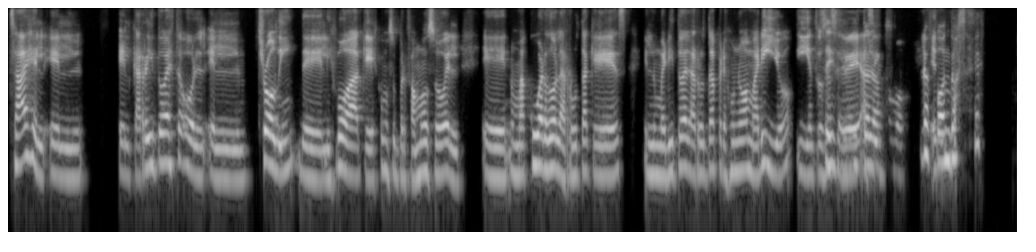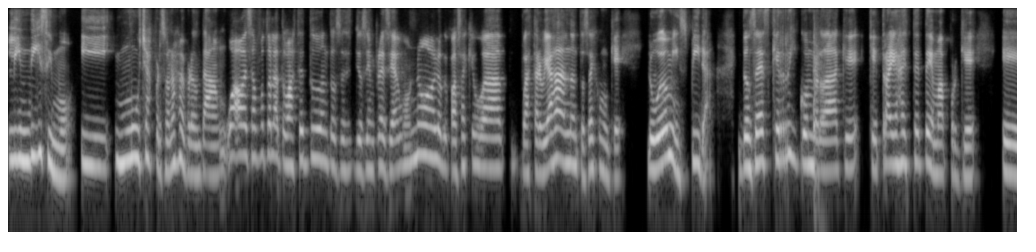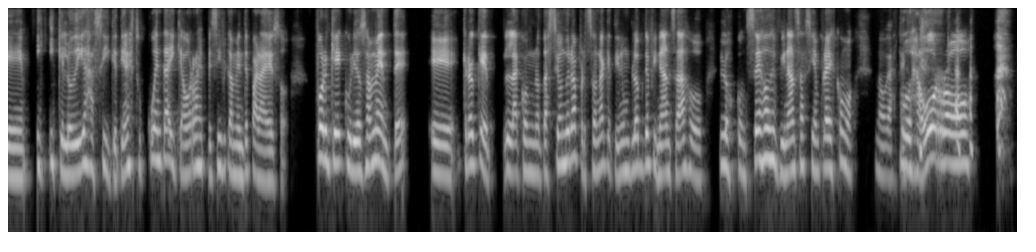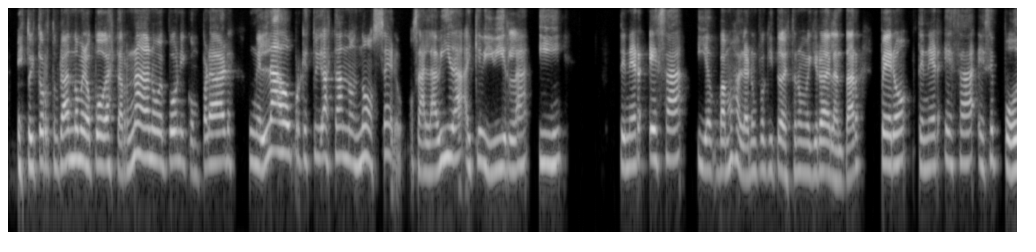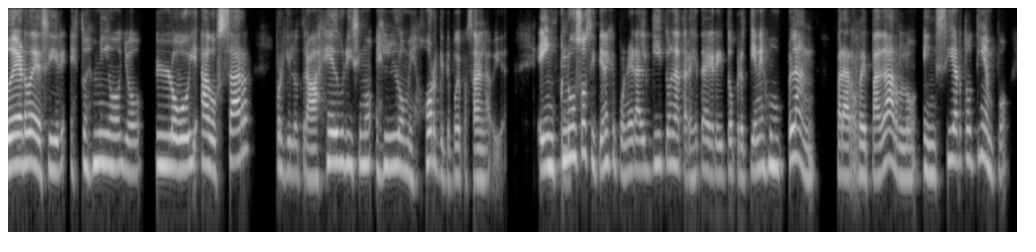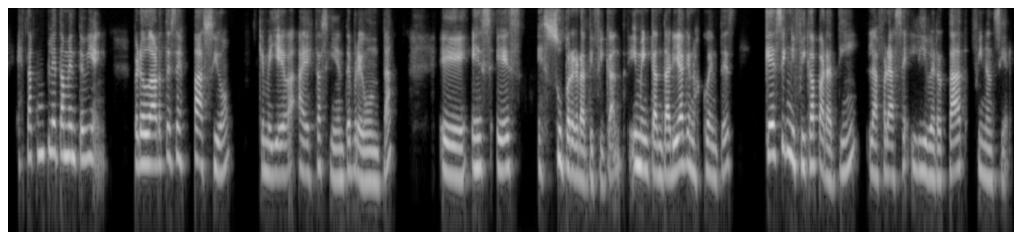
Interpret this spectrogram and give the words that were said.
¿sabes? El, el, carrito este o el, trolley de Lisboa, que es como súper famoso, el, eh, no me acuerdo la ruta que es, el numerito de la ruta, pero es uno amarillo y entonces se ve así como... Los fondos. lindísimo y muchas personas me preguntaban, wow, esa foto la tomaste tú, entonces yo siempre decía como, no, lo que pasa es que voy a, voy a estar viajando, entonces como que lo veo me inspira. Entonces, qué rico en verdad que, que traigas este tema porque, eh, y, que lo digas así, que tienes tu cuenta y que ahorras específicamente para eso. Porque curiosamente, eh, creo que la connotación de una persona que tiene un blog de finanzas o los consejos de finanzas siempre es como, no gastes. Pues ahorro, estoy torturándome, no puedo gastar nada, no me puedo ni comprar un helado porque estoy gastando, no, cero. O sea, la vida hay que vivirla y tener esa, y vamos a hablar un poquito de esto, no me quiero adelantar, pero tener esa, ese poder de decir, esto es mío, yo lo voy a gozar porque lo trabajé durísimo, es lo mejor que te puede pasar en la vida. E incluso si tienes que poner algo en la tarjeta de crédito, pero tienes un plan para repagarlo en cierto tiempo, está completamente bien. Pero darte ese espacio que me lleva a esta siguiente pregunta eh, es, es es súper gratificante y me encantaría que nos cuentes qué significa para ti la frase libertad financiera.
